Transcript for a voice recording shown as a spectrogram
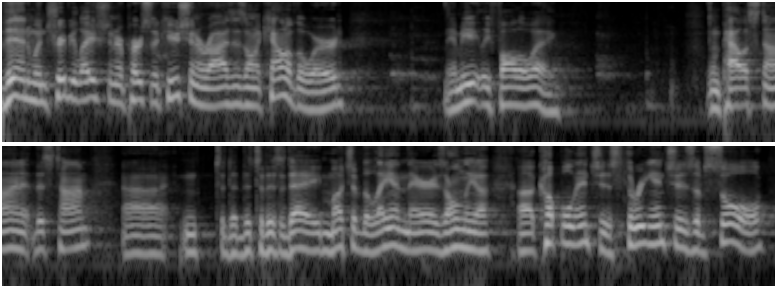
Then, when tribulation or persecution arises on account of the word, they immediately fall away. In Palestine at this time, uh, to, to, this day, much of the land there is only a, a couple inches, three inches of soil,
